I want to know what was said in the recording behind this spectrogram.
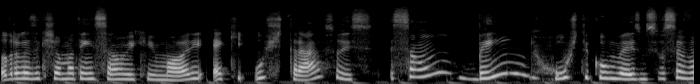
Outra coisa que chama atenção e Morty é que os traços são bem rústicos mesmo. Se você for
